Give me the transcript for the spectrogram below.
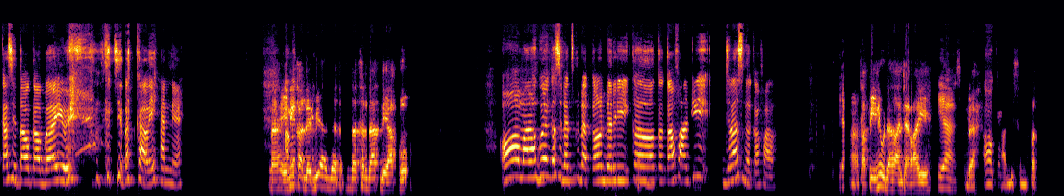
kasih tahu Kak Bayu ya. kasih tahu kalian ya. Nah, ini Amin. Kak Debi agak tersendat-sendat di aku. Oh, malah gue yang kesedat-sedat. Kalau dari ke ke Kak Valdi, jelas nggak Kak Val? Nah, tapi ini udah lancar lagi. Ya, Udah, Oke, tadi sempet.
